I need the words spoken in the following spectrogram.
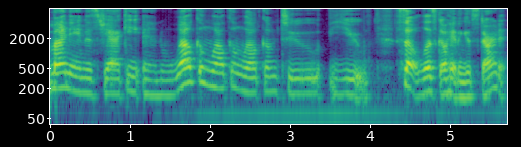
My name is Jackie, and welcome, welcome, welcome to you. So let's go ahead and get started.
